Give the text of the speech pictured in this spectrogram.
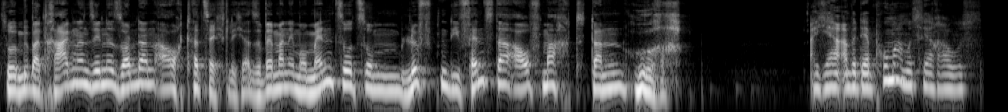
so im übertragenen Sinne, sondern auch tatsächlich. Also wenn man im Moment so zum Lüften die Fenster aufmacht, dann hurra. Ah Ja, aber der Puma muss ja raus.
